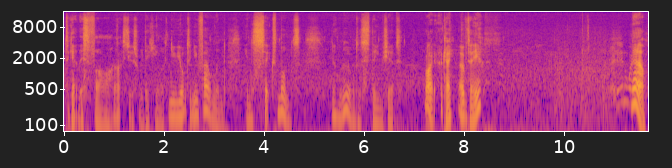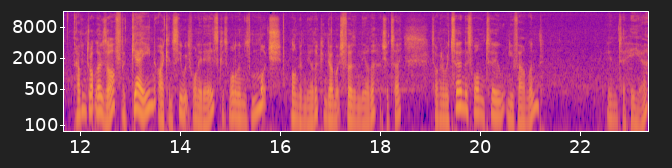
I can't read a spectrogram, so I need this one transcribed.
to get this far. That's just ridiculous. New York to Newfoundland in six months. No one wants steamships. Right, okay, over to here. Now, having dropped those off, again I can see which one it is, because one of them is much longer than the other, can go much further than the other, I should say. So I'm going to return this one to Newfoundland, into here.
